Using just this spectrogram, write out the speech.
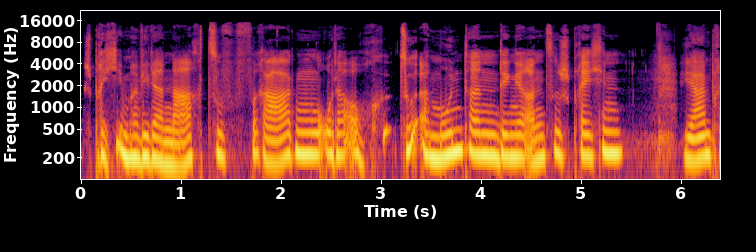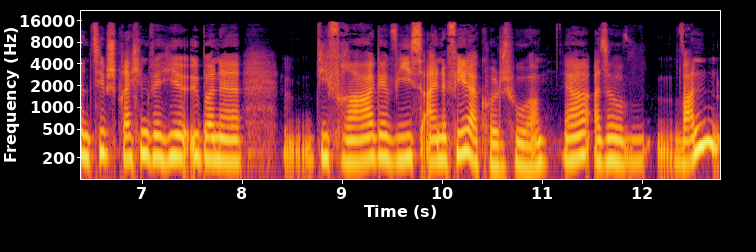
Sprich, immer wieder nachzufragen oder auch zu ermuntern, Dinge anzusprechen. Ja, im Prinzip sprechen wir hier über eine, die Frage, wie ist eine Fehlerkultur? Ja, also wann,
